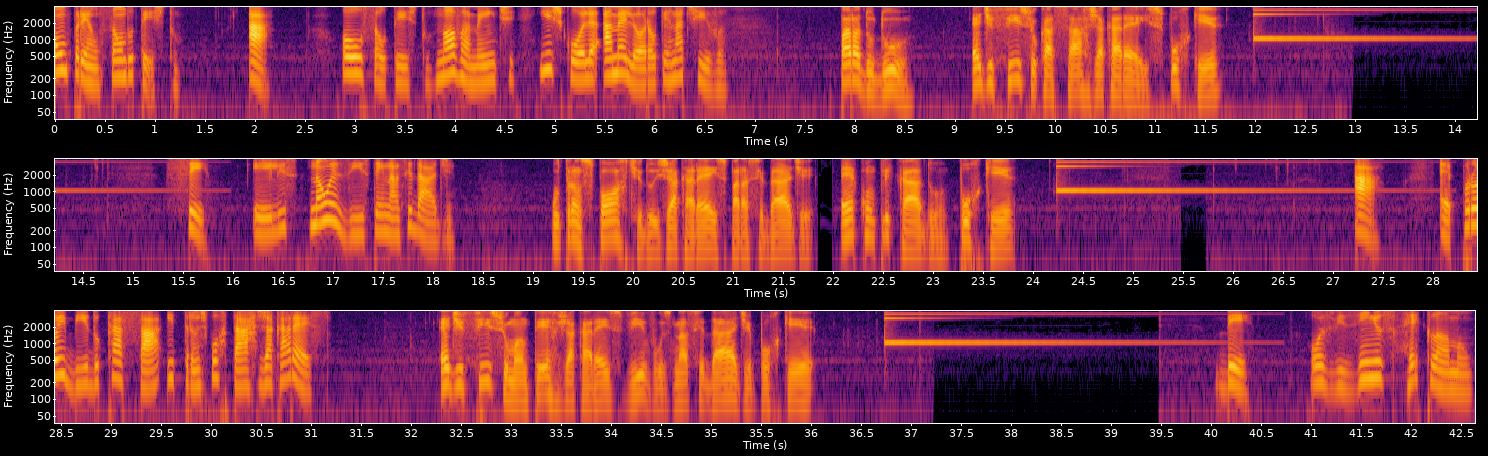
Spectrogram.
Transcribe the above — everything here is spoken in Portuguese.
Compreensão do texto. A. Ouça o texto novamente e escolha a melhor alternativa. Para Dudu, é difícil caçar jacarés porque C. Eles não existem na cidade. o transporte dos jacarés para a cidade é complicado porque A. É proibido caçar e transportar jacarés. é difícil manter jacarés vivos na cidade porque B. Os vizinhos reclamam.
